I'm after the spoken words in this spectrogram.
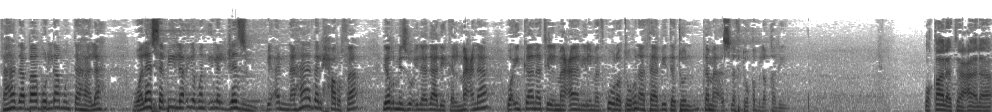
فهذا باب لا منتهى له. ولا سبيل أيضا إلى الجزم بأن هذا الحرف يرمز إلى ذلك المعنى وإن كانت المعاني المذكورة هنا ثابتة كما أسلفت قبل قليل. وقال تعالى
